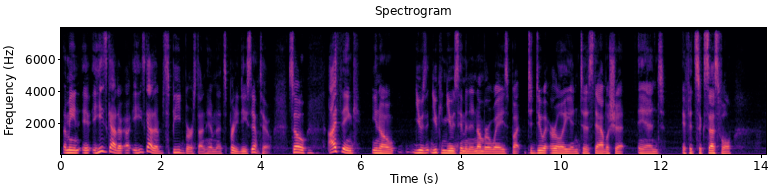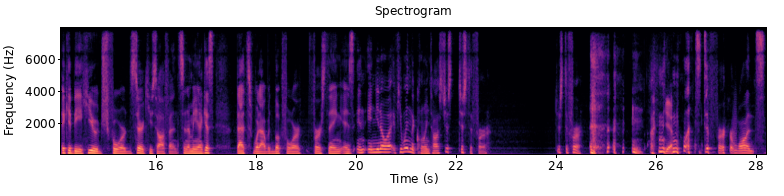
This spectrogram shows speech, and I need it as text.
I mean, he's got a he's got a speed burst on him that's pretty decent Yeah. too. So I think you know use you can use him in a number of ways, but to do it early and to establish it, and if it's successful, it could be huge for the Syracuse offense. And I mean, I guess that's what I would look for first thing is and, and you know what, if you win the coin toss, just just defer. Just defer. I mean, Yeah. let's defer once.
